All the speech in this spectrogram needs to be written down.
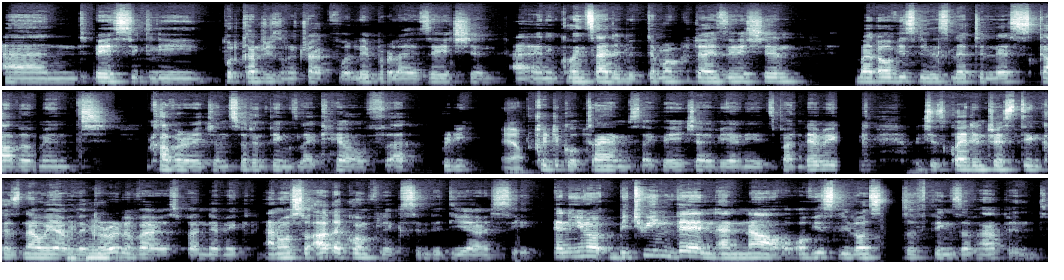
and basically put countries on a track for liberalization. uh, And it coincided with democratization. but obviously this led to less government coverage on certain things like health at pretty Yeah. critical times like the HIV and AIDS pandemic, which is quite interesting because now we have the Mhm. coronavirus pandemic and also other conflicts in the DRC. And you know, between then and now, obviously lots of things have happened.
